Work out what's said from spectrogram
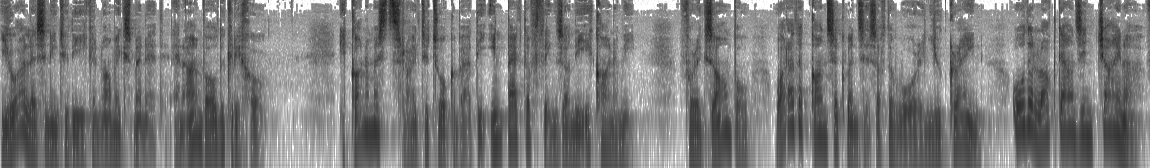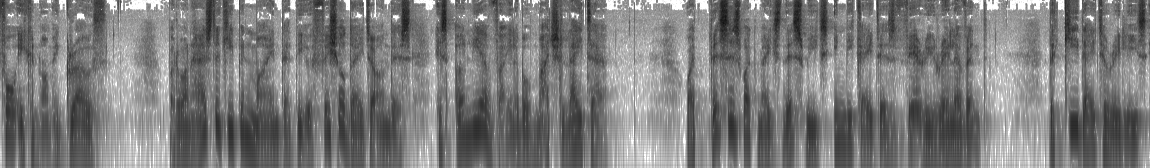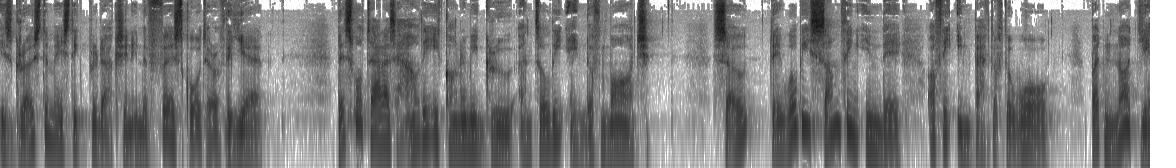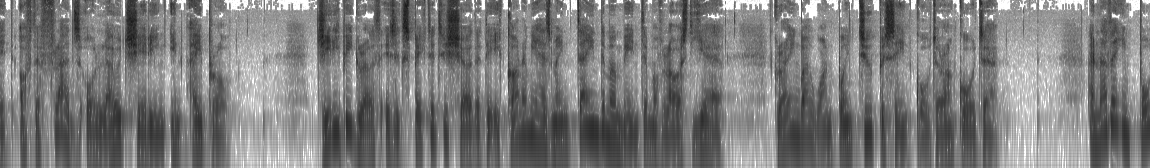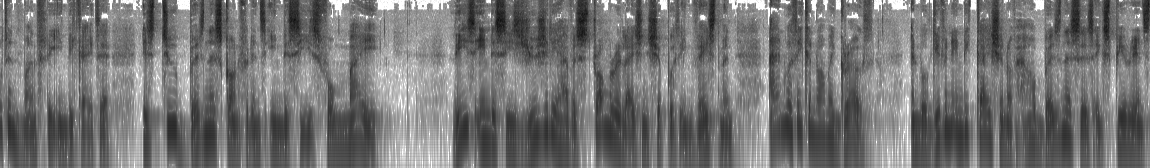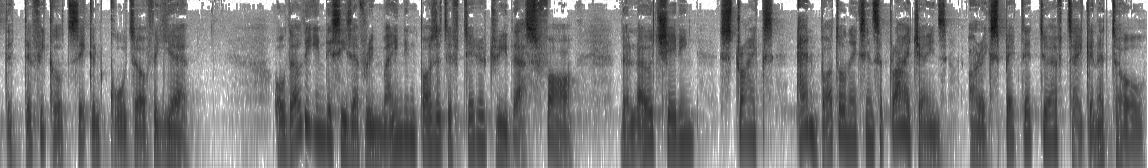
You are listening to the Economics Minute, and I'm Waldo Krugell. Economists like to talk about the impact of things on the economy. For example, what are the consequences of the war in Ukraine or the lockdowns in China for economic growth? But one has to keep in mind that the official data on this is only available much later. What this is what makes this week's indicators very relevant. The key data release is gross domestic production in the first quarter of the year. This will tell us how the economy grew until the end of March. So, there will be something in there of the impact of the war, but not yet of the floods or load shedding in April. GDP growth is expected to show that the economy has maintained the momentum of last year, growing by 1.2% quarter on quarter. Another important monthly indicator is two business confidence indices for May. These indices usually have a strong relationship with investment and with economic growth and will give an indication of how businesses experienced the difficult second quarter of the year. Although the indices have remained in positive territory thus far, the load shedding, strikes, and bottlenecks in supply chains are expected to have taken a toll.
